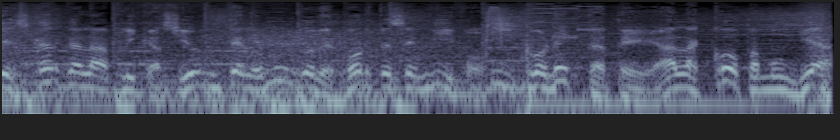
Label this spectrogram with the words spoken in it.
Descarga la aplicación Telemundo Deportes en vivo y conéctate a la Copa Mundial.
